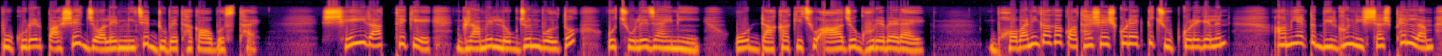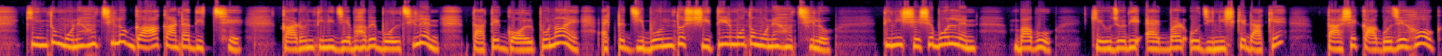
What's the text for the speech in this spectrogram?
পুকুরের পাশে জলের নিচে ডুবে থাকা অবস্থায়। সেই রাত থেকে গ্রামের লোকজন বলতো, ও চলে যায়নি, ওর ডাকা কিছু আজও ঘুরে বেড়ায়। ভবানী কাকা কথা শেষ করে একটু চুপ করে গেলেন। আমি একটা দীর্ঘ নিঃশ্বাস ফেললাম, কিন্তু মনে হচ্ছিল গা কাঁটা দিচ্ছে। কারণ তিনি যেভাবে বলছিলেন, তাতে গল্প নয়, একটা জীবন্ত স্মৃতির মতো মনে হচ্ছিল। তিনি শেষে বললেন, বাবু, কেউ যদি একবার ও জিনিসকে ডাকে, তা সে কাগজে হোক,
